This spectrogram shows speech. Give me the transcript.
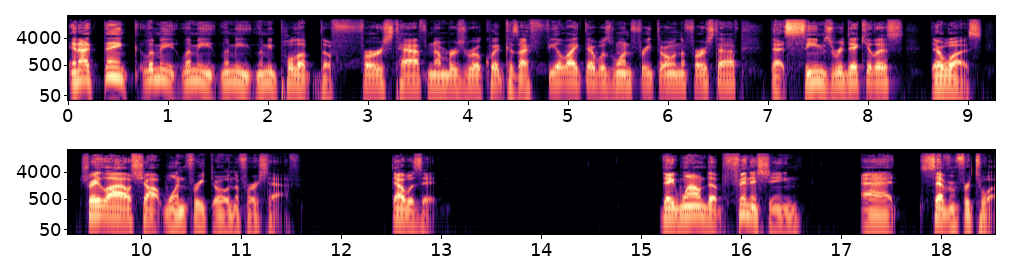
And I think let me let me let me let me pull up the first half numbers real quick cuz I feel like there was one free throw in the first half that seems ridiculous. There was. Trey Lyles shot one free throw in the first half. That was it. They wound up finishing at 7 for 12.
